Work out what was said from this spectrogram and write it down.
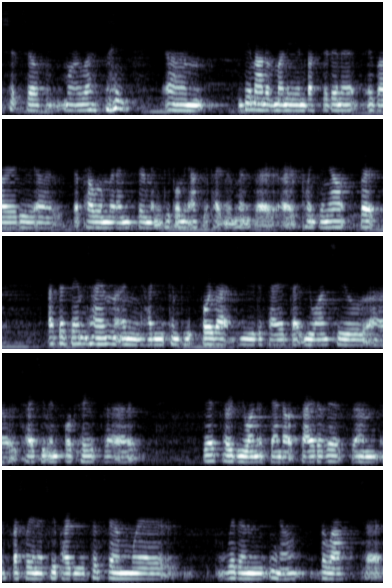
shit show, more or less. um, the amount of money invested in it is already a, a, problem that I'm sure many people in the Occupy movement are, are pointing out. But at the same time, I mean, how do you compete for that? Do you decide that you want to uh, try to infiltrate uh, it, or do you want to stand outside of it? Um, especially in a two-party system where within you know the last uh,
